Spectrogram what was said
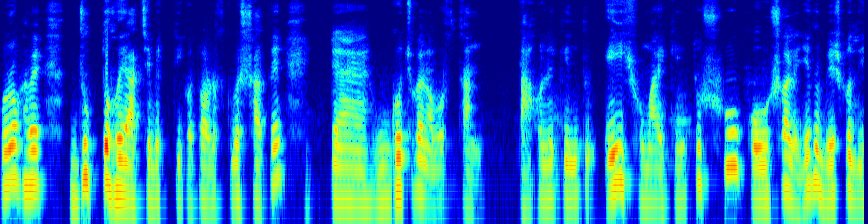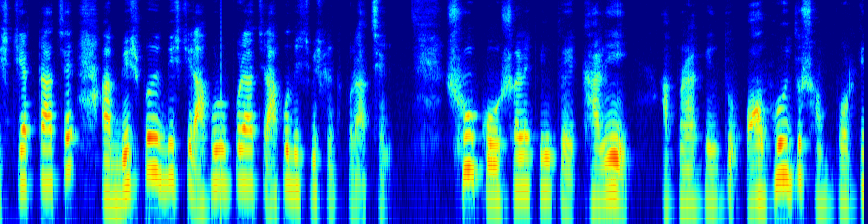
কোনোভাবে যুক্ত হয়ে আছে ব্যক্তিগত হরস্কোপের সাথে গোচকান অবস্থান। তাহলে কিন্তু এই সময় কিন্তু সুকৌশলে, যেহেতু বৃহস্পতি দৃষ্টি একটা আছে, আর বৃহস্পতির দৃষ্টি রাহুর উপরে আছে, রাহু দৃষ্টি বৃহস্পতির উপরে আছে। সুকৌশলে কিন্তু এখানে আপনারা কিন্তু অবৈধ সম্পর্কে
